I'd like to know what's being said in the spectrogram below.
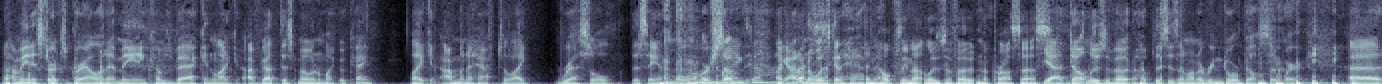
I mean, it starts growling at me and comes back, and like, I've got this moment. I'm like, okay, like I'm gonna have to like wrestle this animal Oh or something. gosh. Like, I don't know what's gonna happen. and hopefully not lose a vote in the process. Yeah, don't lose a vote. I hope this isn't on a ring doorbell somewhere. uh,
